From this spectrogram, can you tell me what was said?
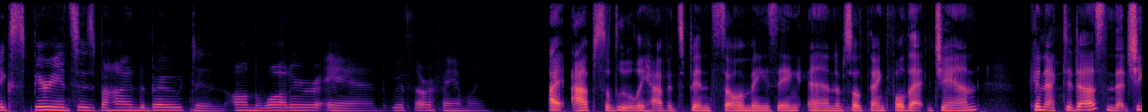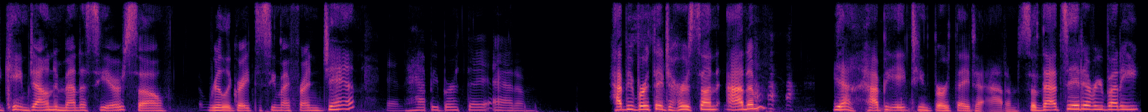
experiences behind the boat and on the water and with our family. I absolutely have. It's been so amazing. And I'm so thankful that Jan connected us and that she came down and met us here. So, really great to see my friend Jan. And happy birthday, Adam. Happy birthday to her son, Adam. Yeah, happy 18th birthday to Adam. So, that's it, everybody.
